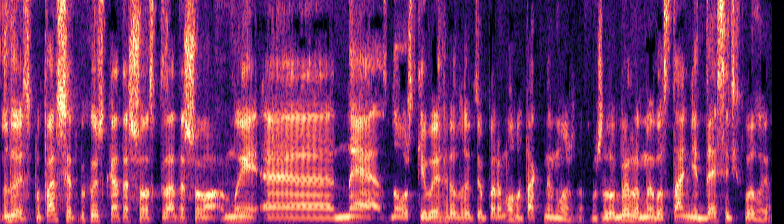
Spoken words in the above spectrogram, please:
Ну, дивись, по-перше, я хочу сказати, що сказати, що ми е, не знову ж таки виграли цю перемогу, так не можна. Тому що робили ми в останні 10 хвилин.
